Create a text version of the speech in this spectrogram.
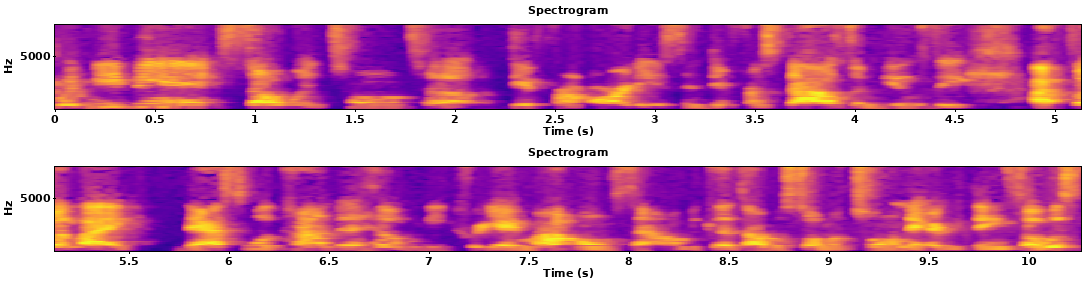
with me being so in tune to different artists and different styles of music, I feel like that's what kind of helped me create my own sound because I was so in tune to everything. So it's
